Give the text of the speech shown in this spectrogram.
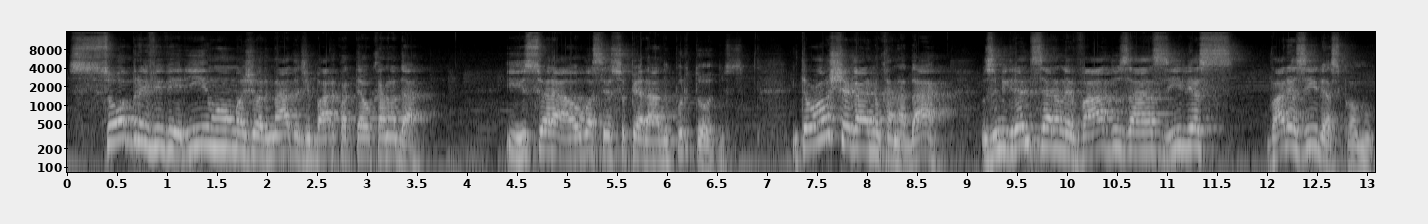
sobreviveriam a uma jornada de barco até o Canadá. E isso era algo a ser superado por todos. Então, ao chegar no Canadá, os imigrantes eram levados às ilhas, várias ilhas, como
